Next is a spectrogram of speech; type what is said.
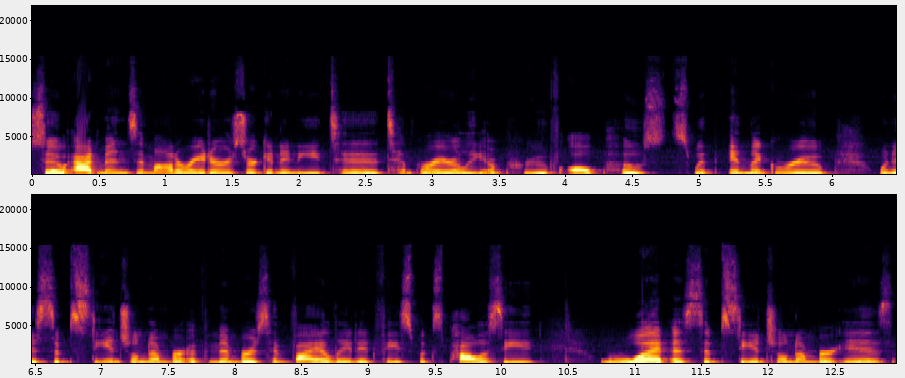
So, admins and moderators are going to need to temporarily approve all posts within the group when a substantial number of members have violated Facebook's policy. What a substantial number is,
